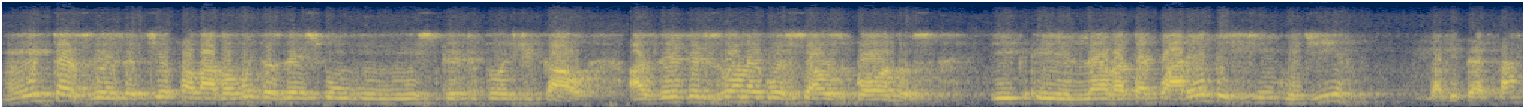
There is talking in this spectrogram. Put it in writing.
Muitas vezes, a tia falava muitas vezes com um, um espírito angical, às vezes eles vão negociar os bônus e, e leva até 45 dias para libertar.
